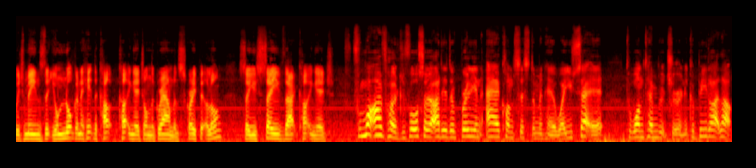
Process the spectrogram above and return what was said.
which means that you're not going to hit the cut, cutting edge on the ground and scrape it along so you save that cutting edge from what I've heard you've also added a brilliant aircon system in here where you set it to one temperature and it could be like that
